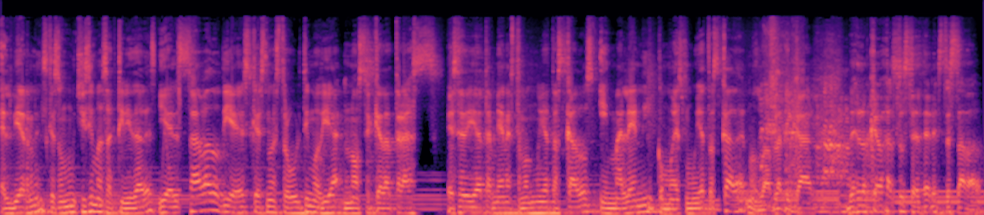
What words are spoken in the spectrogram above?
el viernes, que son muchísimas actividades. Y el sábado 10, que es nuestro último día, no se queda atrás. Ese día también estamos muy atascados y Maleni, como es muy atascada, nos va a platicar de lo que va a suceder este sábado.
